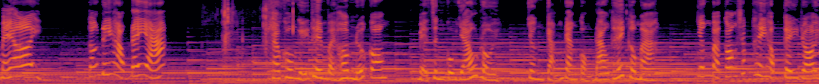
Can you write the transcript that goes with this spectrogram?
Mẹ ơi Con đi học đây ạ à? Sao không nghỉ thêm vài hôm nữa con Mẹ xin cô giáo rồi Chân cẳng đang còn đau thế cơ mà Nhưng mà con sắp thi học kỳ rồi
